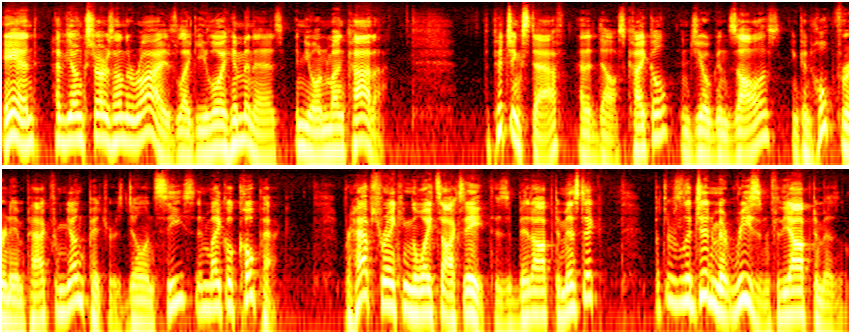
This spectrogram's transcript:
and have young stars on the rise like Eloy Jimenez and Yoan Moncada. The pitching staff added Dallas Keuchel and Gio Gonzalez and can hope for an impact from young pitchers Dylan Cease and Michael Kopech. Perhaps ranking the White Sox eighth is a bit optimistic, but there's legitimate reason for the optimism.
